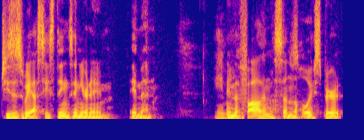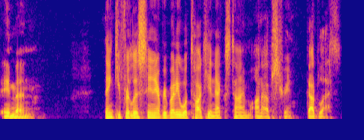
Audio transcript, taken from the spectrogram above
Jesus, we ask these things in your name. Amen. Amen. In the Father and the Son and the Holy Spirit. Amen. Thank you for listening, everybody. We'll talk to you next time on Upstream. God bless.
